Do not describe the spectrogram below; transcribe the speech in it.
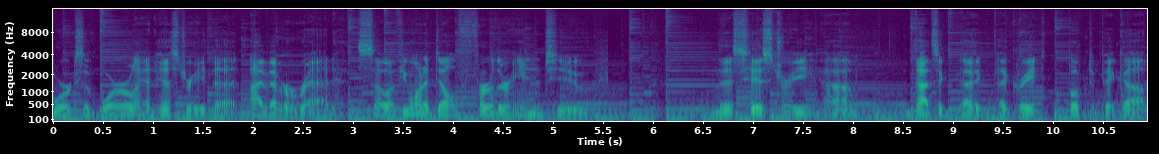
works of borderland history that I've ever read. So if you want to delve further into this history, um, that's a, a, a, great book to pick up.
